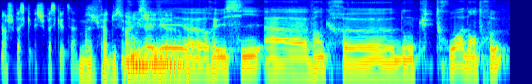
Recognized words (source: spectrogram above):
Non, je sais pas ce que je sais pas ce que t'as. Bah, je vais faire du soin Vous léger. avez euh, euh, réussi à vaincre euh, donc trois d'entre eux.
